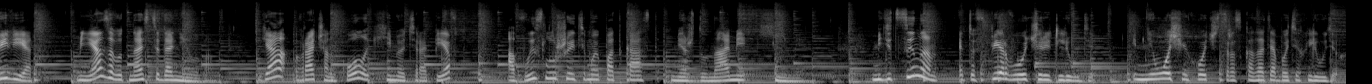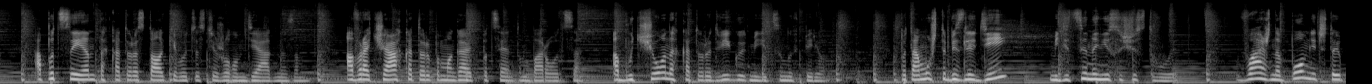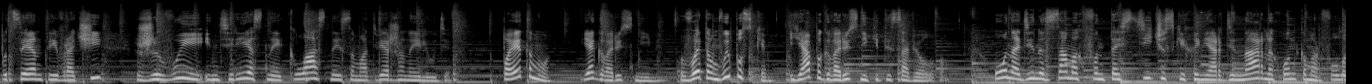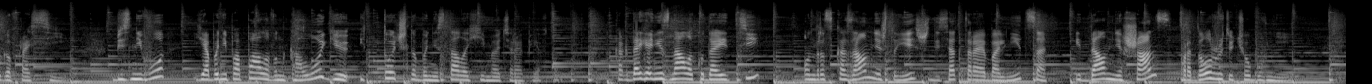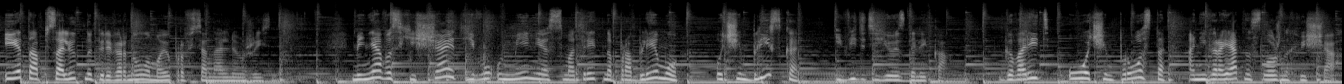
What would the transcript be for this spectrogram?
Привет! Меня зовут Настя Данилова. Я врач-онколог, химиотерапевт, а вы слушаете мой подкаст «Между нами химия». Медицина – это в первую очередь люди, и мне очень хочется рассказать об этих людях, о пациентах, которые сталкиваются с тяжелым диагнозом, о врачах, которые помогают пациентам бороться, об ученых, которые двигают медицину вперед. Потому что без людей медицины не существует. Важно помнить, что и пациенты, и врачи – живые, интересные, классные, самоотверженные люди. Поэтому я говорю с ними. В этом выпуске я поговорю с Никитой Савеловым. Он один из самых фантастических и неординарных онкоморфологов России. Без него я бы не попала в онкологию и точно бы не стала химиотерапевтом. Когда я не знала, куда идти, он рассказал мне, что есть 62-я больница и дал мне шанс продолжить учебу в ней. И это абсолютно перевернуло мою профессиональную жизнь. Меня восхищает его умение смотреть на проблему очень близко и видеть ее издалека. Говорить очень просто о невероятно сложных вещах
